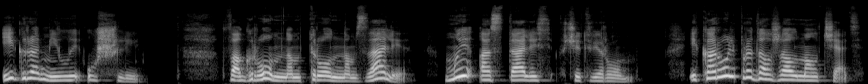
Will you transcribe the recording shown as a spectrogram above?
и громилы ушли. В огромном тронном зале мы остались вчетвером. И король продолжал молчать,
